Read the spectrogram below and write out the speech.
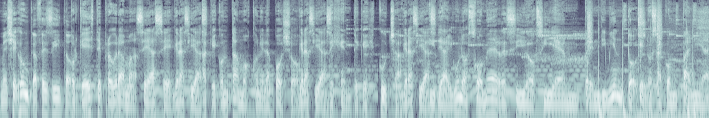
Me llegó un cafecito porque este programa se hace gracias a que contamos con el apoyo, gracias de gente que escucha, gracias y de algunos comercios y emprendimientos que nos acompañan.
